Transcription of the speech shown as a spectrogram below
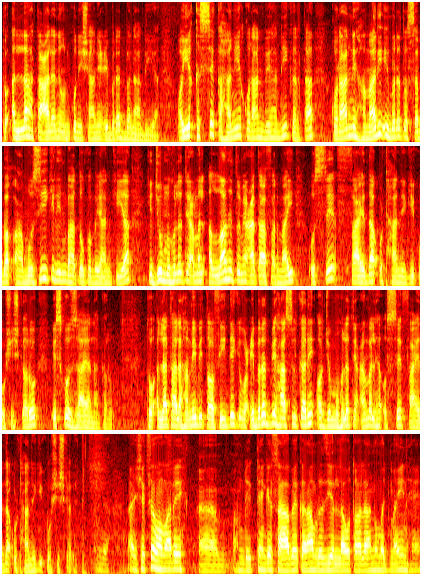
تو اللہ تعالیٰ نے ان کو نشان عبرت بنا دیا۔ اور یہ قصے کہانی قرآن بیان نہیں کرتا، قرآن نے ہماری عبرت و سبق آموزی کی ان باتوں کو بیان کیا کہ جو مہلت عمل اللہ نے تمہیں عطا فرمائی، اس سے فائدہ اٹھانے کی کوشش کرو، اس کو ضائع نہ کرو۔ تو اللہ تعالی ہمیں بھی توفیق دے کہ وہ عبرت بھی حاصل کریں اور جو مہلت عمل ہے اس سے فائدہ اٹھانے کی کوشش کریں۔ شیخ صاحب، ہمارے ہم دیکھتے ہیں کہ صحابہ کرام رضی اللہ تعالیٰ عنہ مجمعین ہیں،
